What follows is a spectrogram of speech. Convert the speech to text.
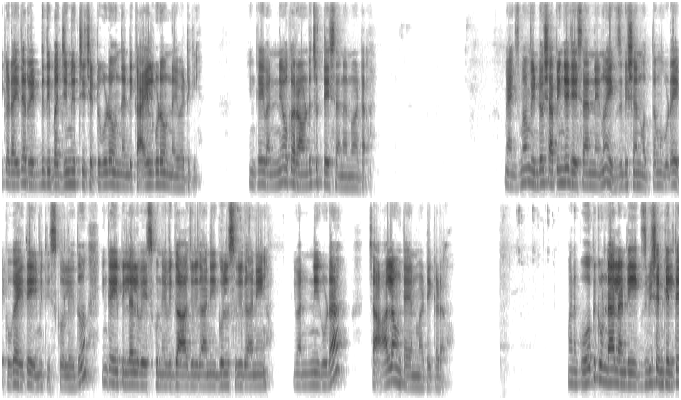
ఇక్కడ అయితే రెడ్ది బజ్జి మిర్చి చెట్టు కూడా ఉందండి. కాయలు కూడా ఉన్నాయి వాటికి. ఇంకా ఇవన్నీ ఒక రౌండ్ చుట్టేసాను అనమాట మ్యాక్సిమం విండో షాపింగే చేశాను నేను. ఎగ్జిబిషన్ మొత్తం కూడా ఎక్కువగా అయితే ఏమీ తీసుకోలేదు. ఇంకా ఈ పిల్లలు వేసుకునేవి గాజులు కానీ గొలుసులు కానీ ఇవన్నీ కూడా చాలా ఉంటాయి అన్నమాట ఇక్కడ. మనకు ఓపిక ఉండాలండి. ఎగ్జిబిషన్కి వెళ్తే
